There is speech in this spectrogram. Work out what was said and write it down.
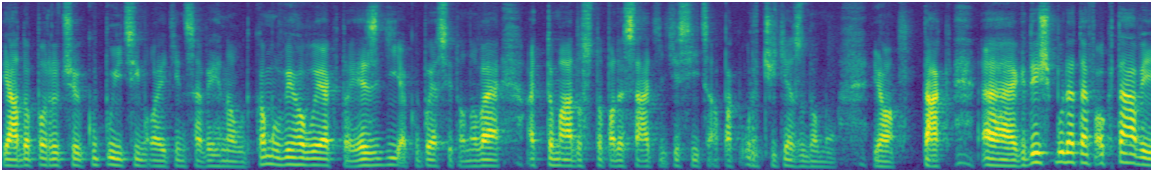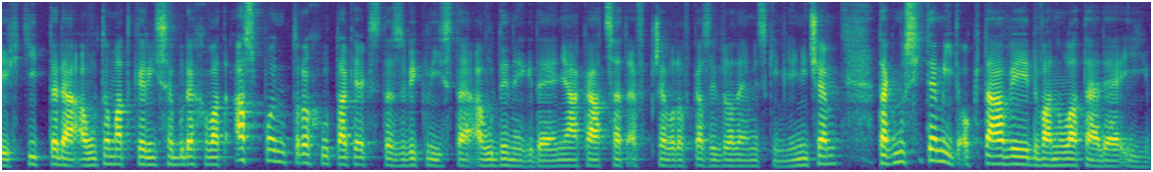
já doporučuji kupujícím ojetince vyhnout. Komu vyhovuje, jak to jezdí a kupuje si to nové, ať to má do 150 tisíc a pak určitě z domu. Jo, tak eh, když budete v Octavii chtít teda automat, který se bude chovat aspoň trochu tak, jak jste zvyklí z té Audiny, kde je nějaká ZF převodovka s hydrodynamickým měničem, tak musíte mít Octavii 2.0 TDI.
